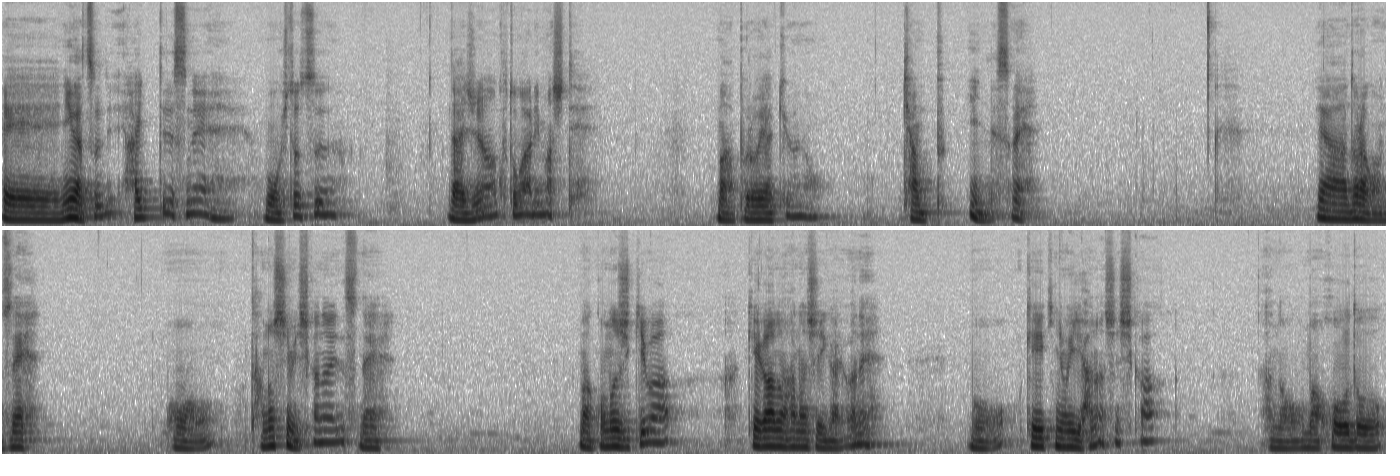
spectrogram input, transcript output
えー、2月に入ってですねもう一つ大事なことがありましてまあプロ野球のキャンプインですね。いやドラゴンズねもう楽しみしかないですね。まあこの時期は怪我の話以外はねもう景気のいい話しかあの、まあ、報道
